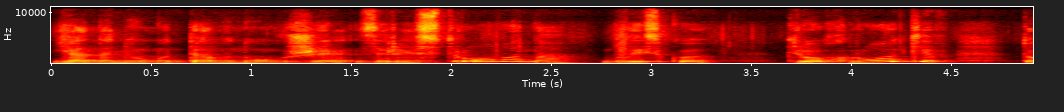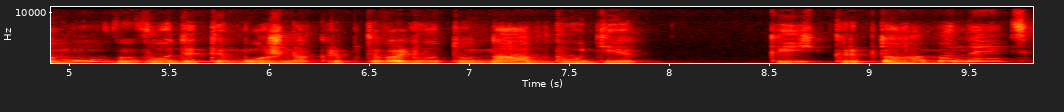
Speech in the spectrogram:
Я на ньому давно вже зареєстрована, близько трьох років, тому виводити можна криптовалюту на будь-який криптогаманець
